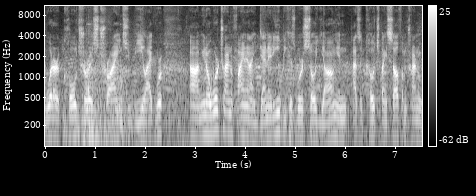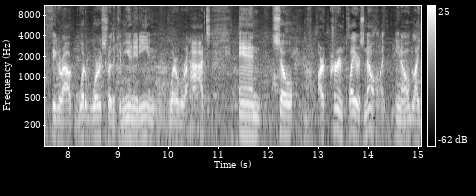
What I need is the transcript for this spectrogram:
what our culture is trying to be like. We're, um, you know, we're trying to find an identity because we're so young. And as a coach myself, I'm trying to figure out what works for the community and where we're at. And so our current players know, like you know, like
